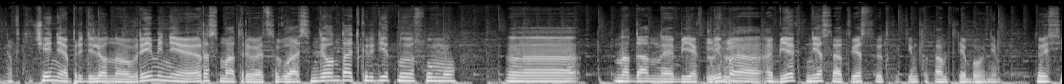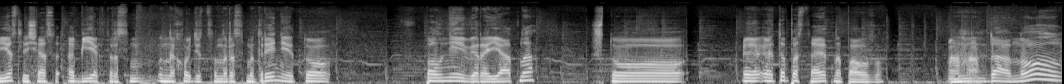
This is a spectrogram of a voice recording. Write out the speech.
в течение определенного времени рассматривает, согласен ли он дать кредитную сумму э, на данный объект, Мгм. либо объект не соответствует каким-то там требованиям. То есть, если сейчас объект находится на рассмотрении, то вполне вероятно, что э, это поставят на паузу. Ага. Да, но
